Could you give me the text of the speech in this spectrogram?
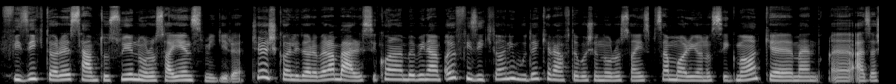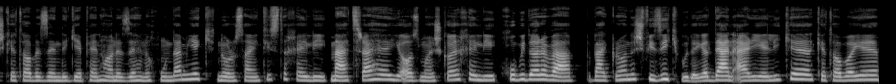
فیزیک داره سمت و سوی نوروساینس می‌گیره. چه اشکالی داره؟ برم بررسی کنم ببینم آیا فیزیکدانی بوده که رفته باشه neuroscience مثلا ماریانو سیگمان که من ازش کتاب زندگی پنهان ذهن خوندم یک neuroscientist خیلی مطرح یه آزمایشگاه خیلی خوبی داره و background ش فیزیک بوده. یا دن اریلی که کتابای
